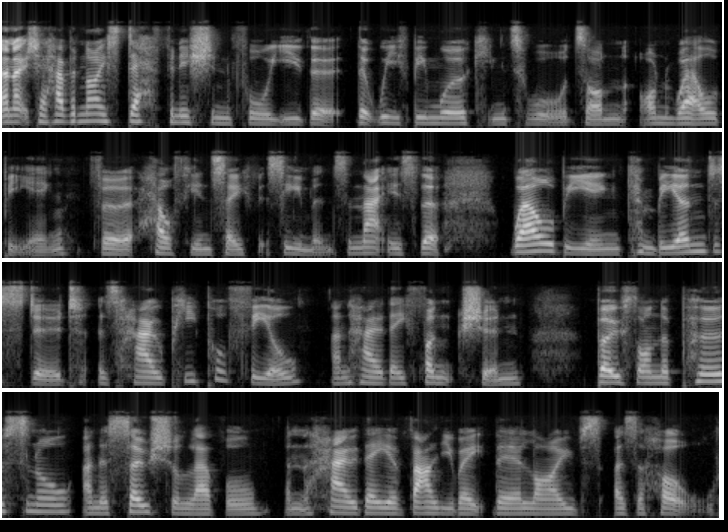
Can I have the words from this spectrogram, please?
and actually have a nice definition for you that that we've been working towards on on well-being for healthy and safe at Siemens, and that is that well-being can be understood as how people feel and how they function both on a personal and a social level and how they evaluate their lives as a whole.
